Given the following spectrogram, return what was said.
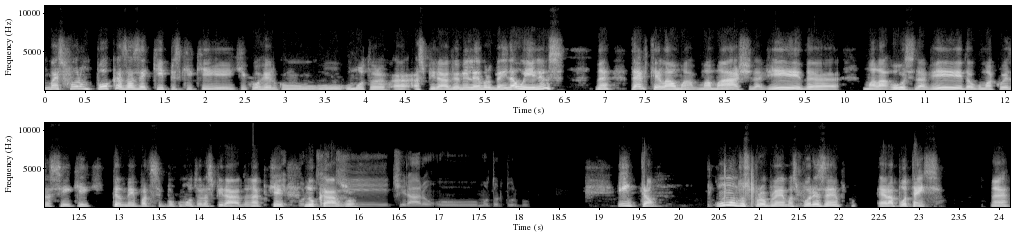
Mas foram poucas as equipes que, que, que correram com o, o motor aspirado. Eu me lembro bem da Williams, né? Deve ter lá uma, uma marcha da vida, uma Larousse da vida, alguma coisa assim, que também participou com motor aspirado, né? Porque, por no caso. tiraram o motor turbo? Então, um dos problemas, por exemplo, era a potência. Né?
